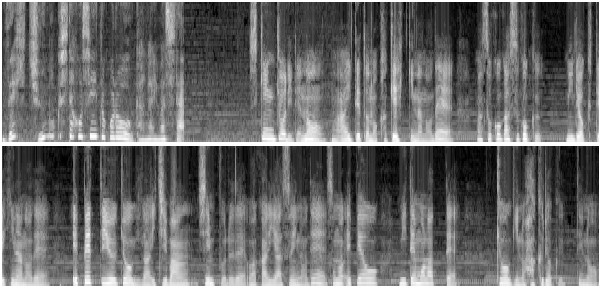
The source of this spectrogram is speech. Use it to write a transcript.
ぜひ注目してほしいところを伺いました。至近距離での相手との駆け引きなので、まあ、そこがすごく魅力的なので、エペっていう競技が一番シンプルで分かりやすいので、そのエペを見てもらって、競技の迫力っていうのを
